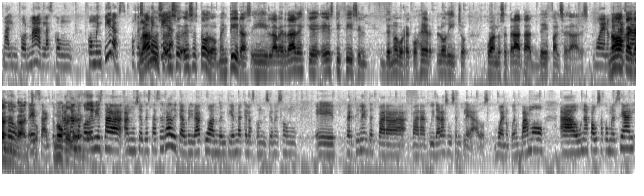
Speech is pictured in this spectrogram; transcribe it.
mal informarlas con, con mentiras, porque Claro, son eso, mentiras. eso, eso es todo, mentiras. Y la verdad es que es difícil, de nuevo, recoger lo dicho cuando se trata de falsedades. Bueno, no caigan tanto, en gancho. Exacto. no mientras tanto. Codevi está, anunció que está cerrado y que abrirá cuando entienda que las condiciones son eh, pertinentes para, para cuidar a sus empleados. Bueno, pues vamos a una pausa comercial,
